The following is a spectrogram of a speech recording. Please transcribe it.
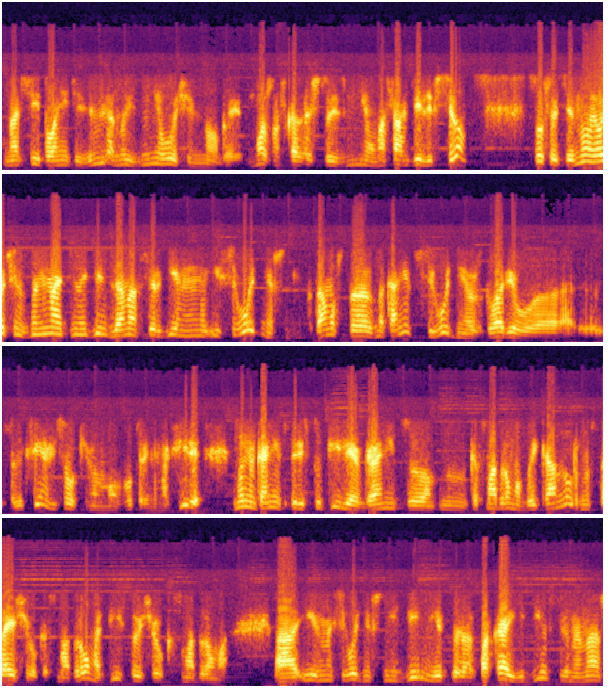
на всей планете Земля, ну, изменил очень многое. Можно сказать, что изменил на самом деле все. Слушайте, ну и очень знаменательный день для нас с Сергеем и сегодняшний, потому что, наконец, сегодня, я уже говорил э, с Алексеем Веселкиным в утреннем эфире, мы, наконец, переступили границу космодрома Байконур, настоящего космодрома, действующего космодрома. А, И на сегодняшний день это пока единственный наш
